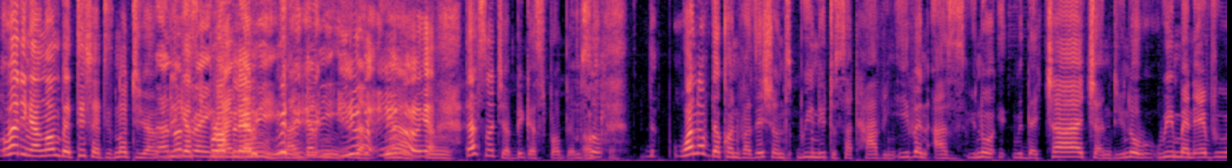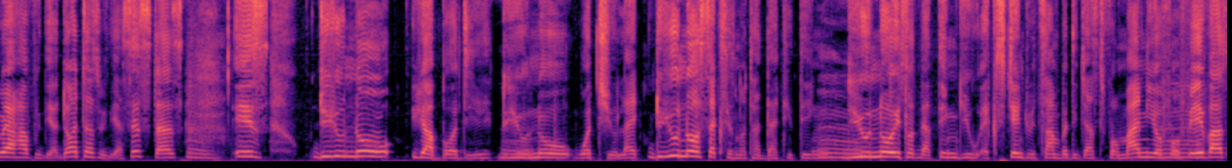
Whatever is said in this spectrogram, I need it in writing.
wearing a ngombe t-shirt is not your They're biggest wearing problem. Langari- Langari you know, either. you know, Yeah. yeah. that's not your biggest problem. So. Okay. One of the conversations we need to start having, even as you know, with the church and you know, women everywhere have with their daughters, with their sisters, mm. is do you know your body? Do you mm. know what you like? Do you know sex is not a dirty thing? Do you mm. know it's not that thing you exchange with somebody just for money or for mm. favors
